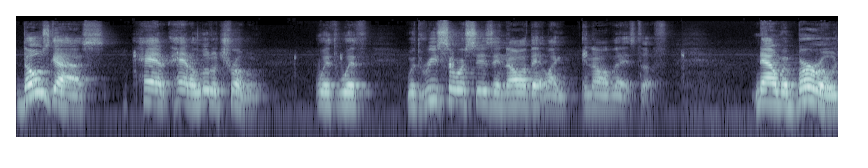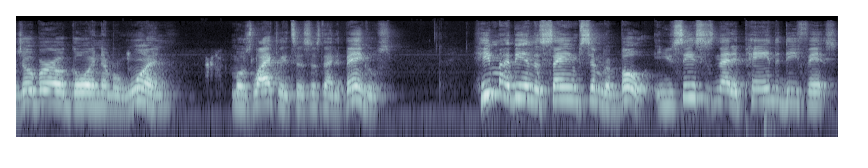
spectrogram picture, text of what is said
those guys had had a little trouble with with with resources and all that, like and all that stuff. Now with Burrow, Joe Burrow going number one, most likely to Cincinnati Bengals, he might be in the same similar boat. You see Cincinnati paying the defense.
